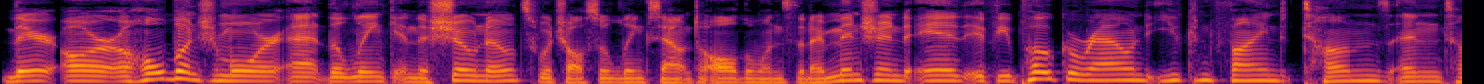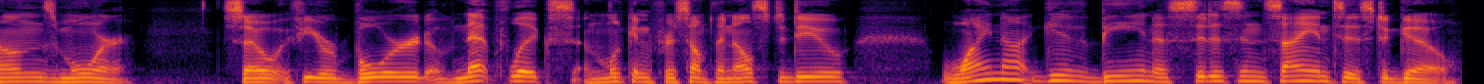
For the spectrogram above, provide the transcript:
There are a whole bunch more at the link in the show notes, which also links out to all the ones that I mentioned. And if you poke around, you can find tons and tons more. So if you're bored of Netflix and looking for something else to do, why not give being a citizen scientist a go?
